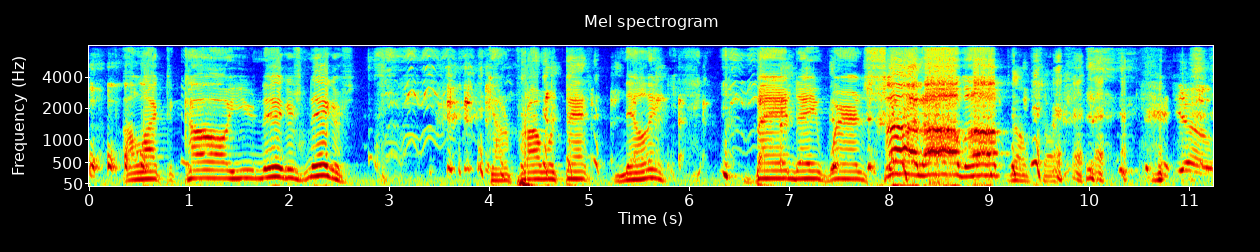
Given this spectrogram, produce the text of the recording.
I like to call you niggers niggers. Got a problem with that, Nelly? Band-aid wearing son of a... No, I'm sorry. Yo,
